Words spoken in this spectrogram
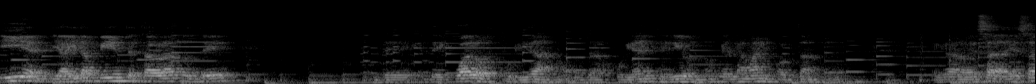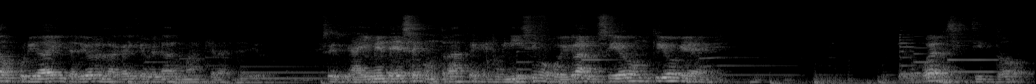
Y, el- y ahí también te está hablando de, de, de cuál oscuridad, ¿no? de la oscuridad interior, ¿no? que es la más importante. ¿no? Y claro, esa, esa oscuridad interior es la que hay que velar más que la exterior. Sí, sí. Y ahí mete ese contraste que es buenísimo, porque claro, el ciego es un tío que, que lo puede resistir todo.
